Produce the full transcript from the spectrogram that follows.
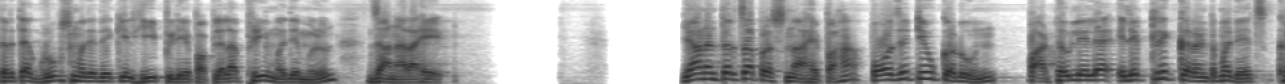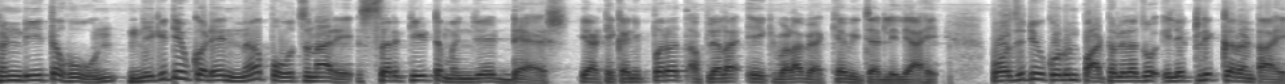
तर त्या ग्रुप्समध्ये देखील ही पी डी एफ आपल्याला फ्रीमध्ये मिळून जाणार आहे. यानंतरचा प्रश्न आहे पहा. पॉझिटिव्हकडून पाठवलेल्या इलेक्ट्रिक करंटमध्येच खंडित होऊन निगेटिव्हकडे न पोहोचणारे सर्किट म्हणजे डॅश या ठिकाणी परत आपल्याला एक वेळा व्याख्या विचारलेली आहे. पॉझिटिव्हकडून पाठवलेला जो इलेक्ट्रिक करंट आहे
